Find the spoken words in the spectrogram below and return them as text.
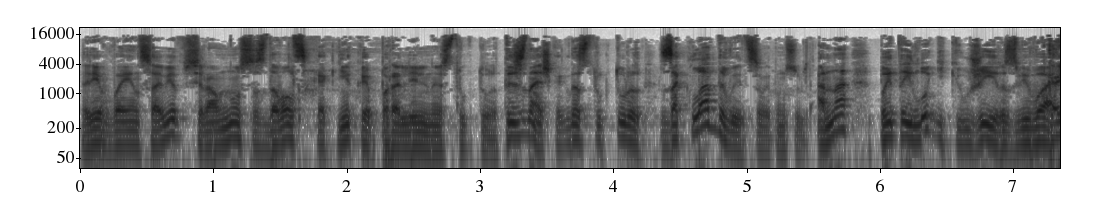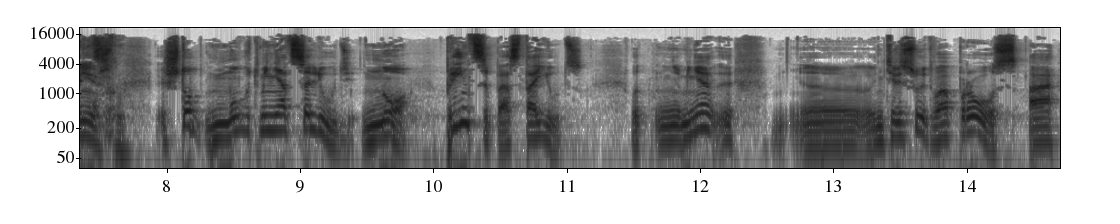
Реввоенсовет все равно создавался как некая параллельная структура. Ты знаешь, когда структура закладывается в этом случае, она по этой логике уже и развивается. Конечно. Что могут меняться люди, но принципы остаются. Вот меня э, интересует вопрос, а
